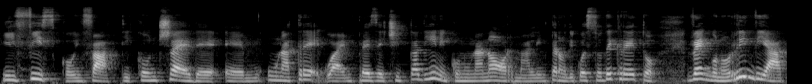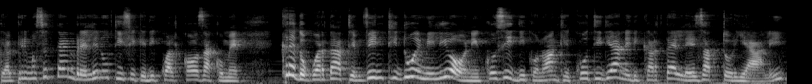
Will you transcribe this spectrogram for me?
Il fisco infatti concede eh, una tregua a imprese e cittadini con una norma all'interno di questo decreto, vengono rinviate al primo settembre le notifiche di qualcosa come, credo guardate, 22 milioni, così dicono anche i quotidiani di cartelle esattoriali,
